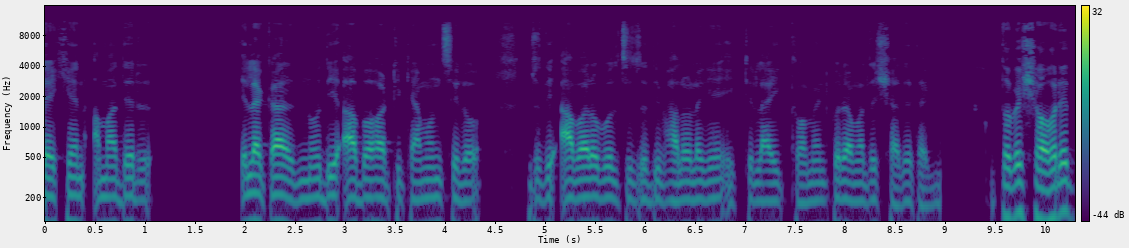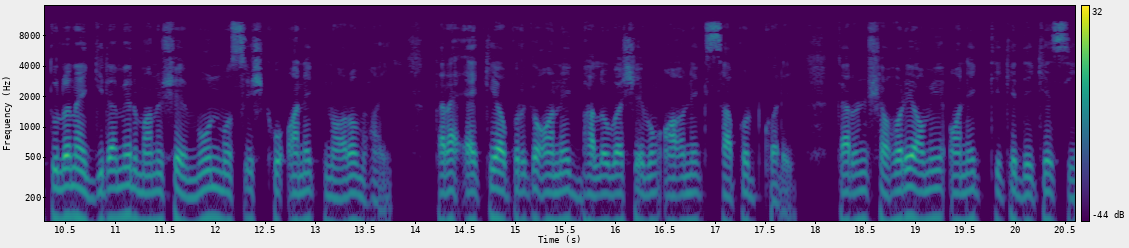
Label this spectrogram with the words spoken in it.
দেখেন আমাদের এলাকার নদী আবহাওয়াটি কেমন ছিল? যদি আবারও বলছি, যদি ভালো লাগে, একটি লাইক, কমেন্ট করে আমাদের সাথে থাকবে তবে শহরের তুলনায় গ্রামের মানুষের মন মস্তিষ্ক অনেক নরম হয়। তারা একে অপরকে অনেক ভালোবাসে এবং অনেক সাপোর্ট করে। কারণ শহরে আমি অনেক থেকে দেখেছি,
